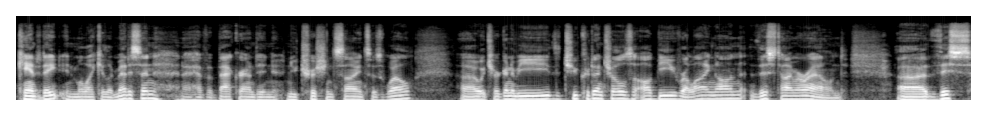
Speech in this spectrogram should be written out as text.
candidate in molecular medicine, and I have a background in nutrition science as well, uh, which are going to be the two credentials I'll be relying on this time around. Uh, this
